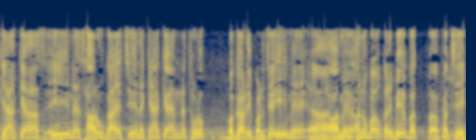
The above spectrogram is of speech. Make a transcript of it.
ક્યાં ક્યાં એને સારું ગાય છે અને ક્યાં ક્યાં એમને થોડુંક બગાડે પણ છે એ મેં અમે અનુભવ કરી બે છે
